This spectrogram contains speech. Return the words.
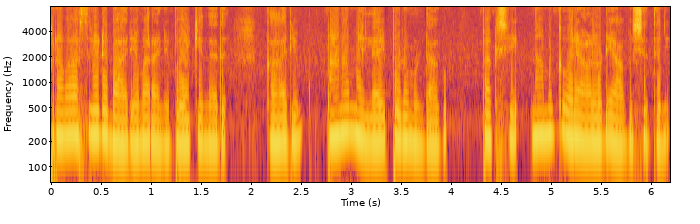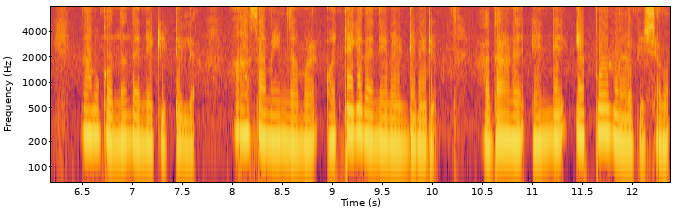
പ്രവാസിയുടെ ഭാര്യമാർ അനുഭവിക്കുന്നത്. കാര്യം പണം എല്ലായ്പ്പോഴും ഉണ്ടാകും. പക്ഷേ നമുക്ക് ഒരാളുടെ ആവശ്യത്തിന് നമുക്കൊന്നും തന്നെ കിട്ടില്ല. ആ സമയം നമ്മൾ ഒറ്റയ്ക്ക് തന്നെ വേണ്ടി വരും. അതാണ് എന്റെ ഇപ്പോഴുള്ള വിഷമം.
